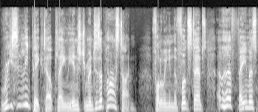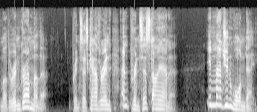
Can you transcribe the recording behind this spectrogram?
recently picked up playing the instrument as a pastime, following in the footsteps of her famous mother and grandmother, Princess Catherine and Princess Diana. Imagine one day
